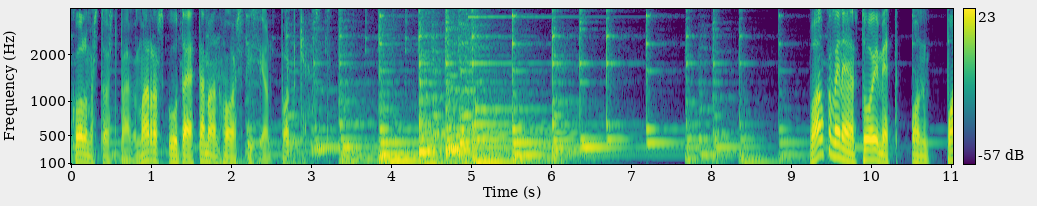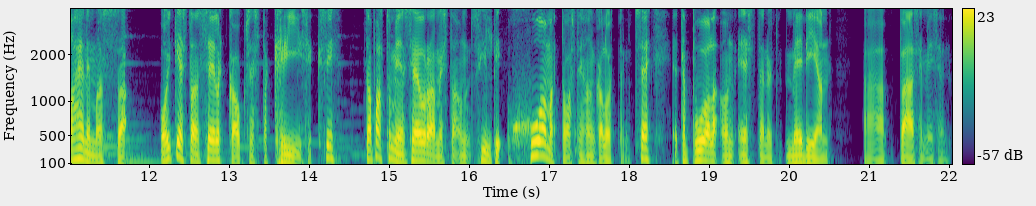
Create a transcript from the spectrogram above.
13. päivä marraskuuta ja tämä on HS Vision podcast. Valko toimet on pahenemassa oikeastaan selkkauksesta kriisiksi. Tapahtumien seuraamista on silti huomattavasti hankaloittanut se, että Puola on estänyt median ää, pääsemisen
